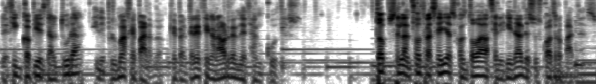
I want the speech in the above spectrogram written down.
de cinco pies de altura y de plumaje pardo, que pertenecen a la orden de zancudos. Top se lanzó tras ellas con toda la celeridad de sus cuatro patas,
